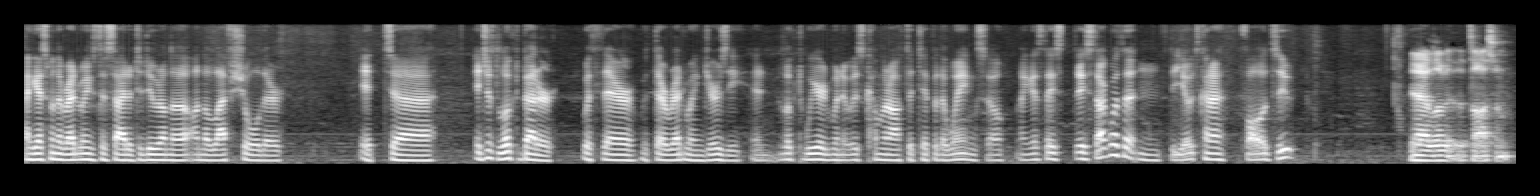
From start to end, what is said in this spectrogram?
I guess when the Red Wings decided to do it on the on the left shoulder, it uh, it just looked better with their with their Red Wing jersey. It looked weird when it was coming off the tip of the wing, so I guess they they stuck with it, and the Yotes kind of followed suit. yeah, I love it. That's awesome.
